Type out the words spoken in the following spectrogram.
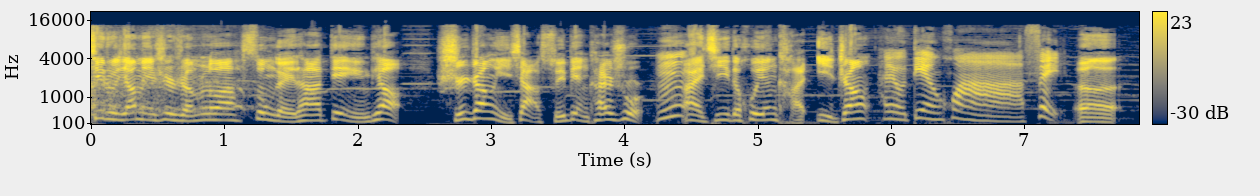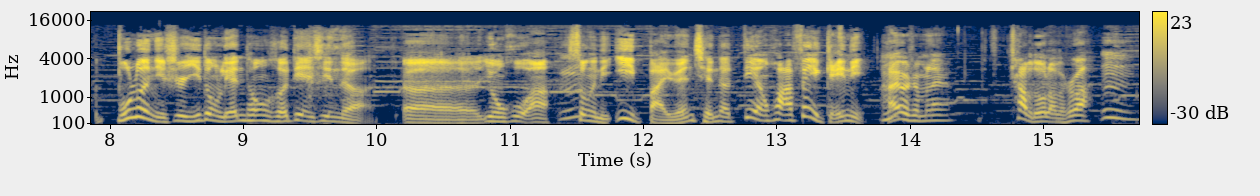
记住奖品是什么了吗？送给他电影票十张以下，随便开数。嗯，爱奇艺的会员卡一张，还有电话费。呃，不论你是移动、联通和电信的呃用户啊，送给你一百元钱的电话费给你。还有什么来着？差不多了吧，是吧？嗯，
